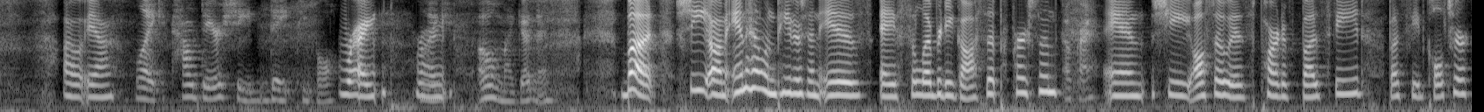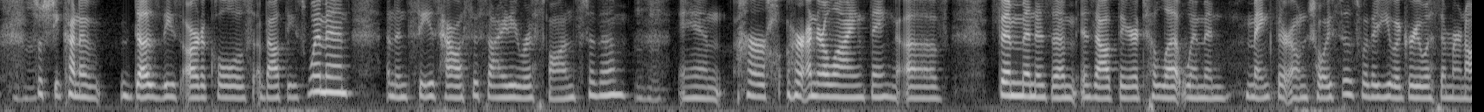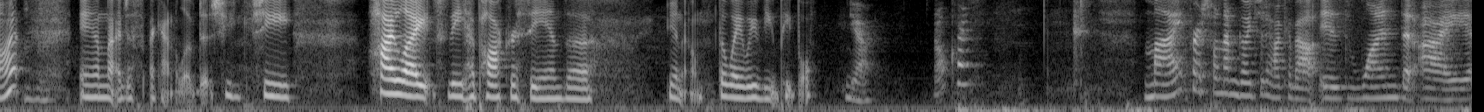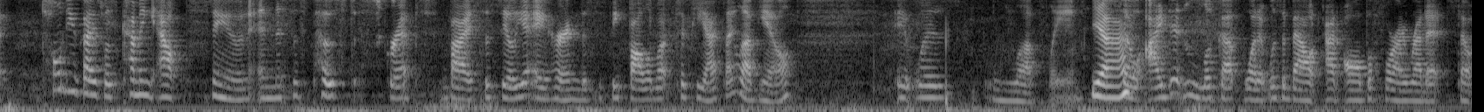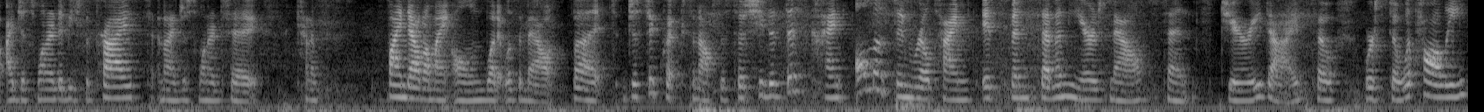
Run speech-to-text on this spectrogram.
Oh yeah, Like, how dare she date people? right, right. Like, oh my goodness. But she, um, Anne Helen Petersen is a celebrity gossip person. Okay. And she also is part of BuzzFeed, BuzzFeed culture. Mm-hmm. So she kind of does these articles about these women and then sees how society responds to them. Mm-hmm. And her her underlying thing of feminism is out there to let women make their own choices, whether you agree with them or not. Mm-hmm. And I just I kind of loved it. She she highlights the hypocrisy and the you know the way we view people. Yeah. Okay. My first one I'm going to talk about is one that I told you guys was coming out soon, and this is Postscript by Cecilia Ahern. This is the follow up to P.S. I Love You. It was lovely. Yeah. So I didn't look up what it was about at all before I read it. So I just wanted to be surprised, and I just wanted to kind of find out on my own what it was about. But just a quick synopsis. So she did this kind almost in real time. It's been seven years now since Gerry died. So we're still with Holly.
